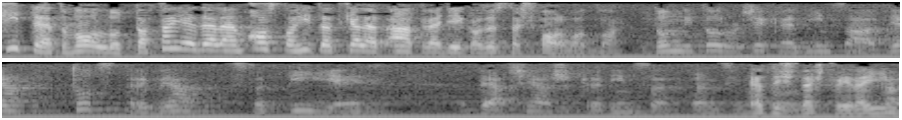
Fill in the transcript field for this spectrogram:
hitet vallott a fejedelem, azt a hitet kellett átvegyék az összes falvakban. Domnitorul ce credință avea, toți trebuia să fie de aceeași credință în Ez is, testvéreim,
